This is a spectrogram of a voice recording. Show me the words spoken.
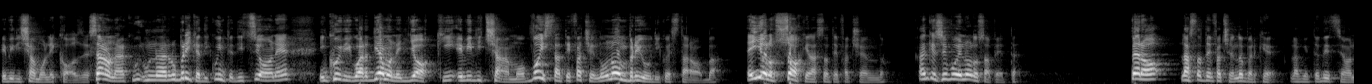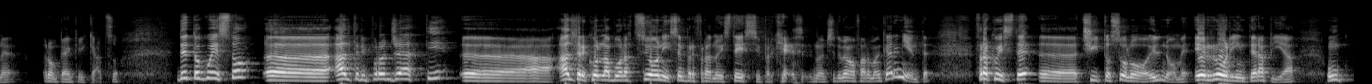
e vi diciamo le cose. Sarà una, una rubrica di quinta edizione in cui vi guardiamo negli occhi e vi diciamo: voi state facendo un homebrew di questa roba. E io lo so che la state facendo. Anche se voi non lo sapete. Però la state facendo perché la quinta edizione rompe anche il cazzo. Detto questo, eh, altri progetti, eh, altre collaborazioni, sempre fra noi stessi, perché non ci dobbiamo far mancare niente. Fra queste eh, cito solo il nome, Errori in terapia, un,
